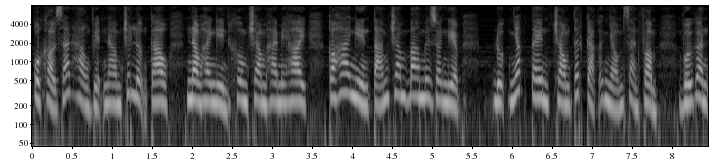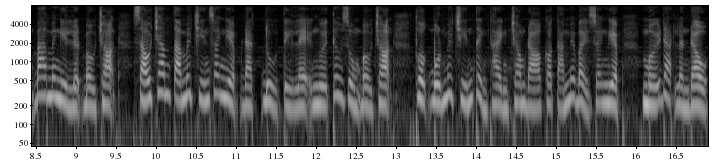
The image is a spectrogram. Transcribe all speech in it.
cuộc khảo sát hàng Việt Nam chất lượng cao năm 2022 có 2.830 doanh nghiệp được nhắc tên trong tất cả các nhóm sản phẩm với gần 30.000 lượt bầu chọn, 689 doanh nghiệp đạt đủ tỷ lệ người tiêu dùng bầu chọn thuộc 49 tỉnh thành trong đó có 87 doanh nghiệp mới đạt lần đầu.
